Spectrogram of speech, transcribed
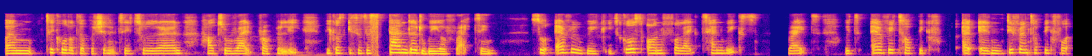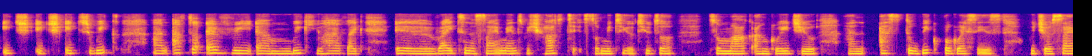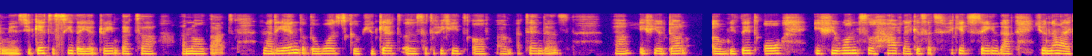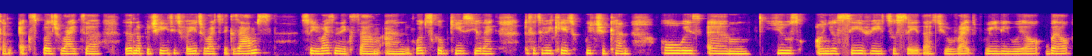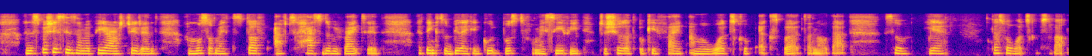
um, take hold of the opportunity to learn how to write properly because it is a standard way of writing. So every week it goes on for like 10 weeks, right? With every topic a, different topic for each each each week. And after every um, week you have like a writing assignment which you have to submit to your tutor to mark and grade you. And as the week progresses with your assignments you get to see that you're doing better and all that. And at the end of the WordScope you get a certificate of um, attendance. Um, if you're done um, with it or if you want to have like a certificate saying that you're now like an expert writer there's an opportunity for you to write exams so you write an exam and WordScope gives you like a certificate which you can always um, use on your CV to say that you write really well. Well, and especially since I'm a PR student and most of my stuff has to do with writing, I think it would be like a good boost for my CV to show that okay, fine, I'm a WordScope expert and all that. So yeah, that's what WordScope's about.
